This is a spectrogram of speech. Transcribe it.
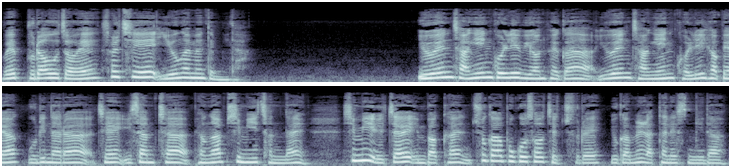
웹 브라우저에 설치해 이용하면 됩니다. 유엔 장애인 권리위원회가 유엔 장애인 권리협약 우리나라 제2, 3차 병합 심의 전날 심의 일자에 임박한 추가 보고서 제출에 유감을 나타냈습니다.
